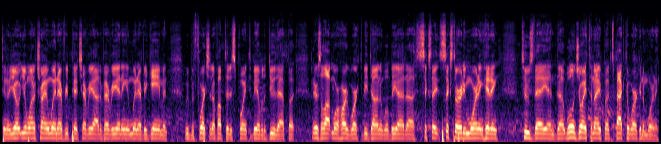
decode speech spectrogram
You know, you, you want to try and win every pitch, every out of every inning, and win every game. And we've been fortunate enough up to this point to be able to do that. But there's a lot more hard work to be done, and we'll be at uh, 6 6:30 morning hitting Tuesday, and uh, we'll enjoy it tonight. But it's back to work in the morning.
